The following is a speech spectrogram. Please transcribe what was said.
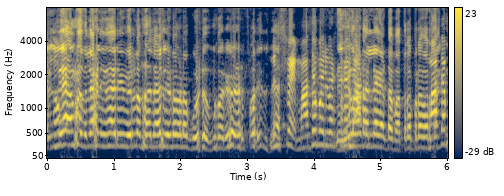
എല്ലാ മുതലാളിമാരും ഇവരുടെ മുതലാളിയുടെ കൂടെ കൂടും. ഒരു കുഴപ്പമില്ല. മതപരിവർത്തനം നിങ്ങളോടല്ല കേട്ടോ പത്രപ്രവർത്തനം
